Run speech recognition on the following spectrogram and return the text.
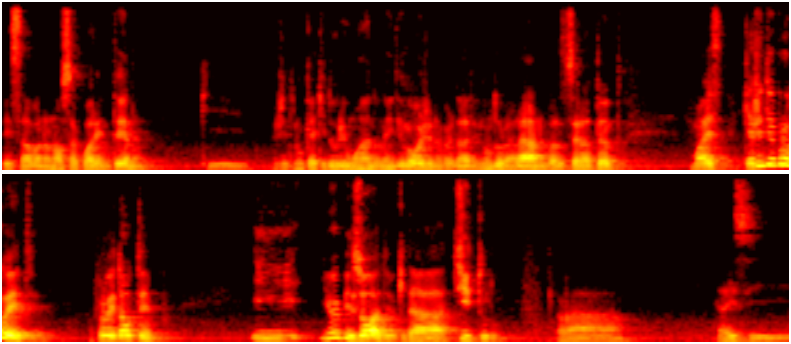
pensava na nossa quarentena, que a gente não quer que dure um ano nem de longe, na verdade, não durará, não será tanto, mas que a gente aproveite, aproveitar o tempo. E, e o episódio que dá título a, a, esse,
